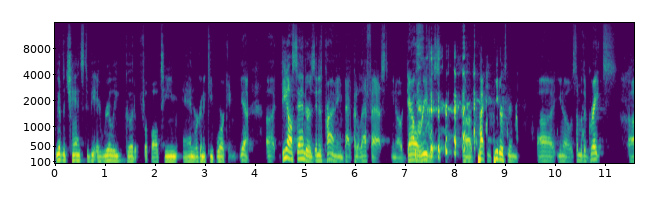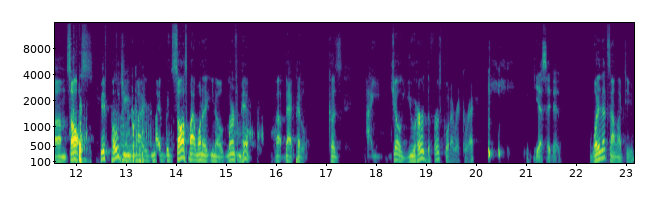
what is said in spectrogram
We have the chance to be a really good football team, and we're going to keep working. Yeah. Uh, Deion Sanders in his prime ain't backpedal that fast. You know, Darrelle Revis, uh, Patrick Peterson, uh, you know, some of the greats um, Sauce, Biff Poggi, my my Sauce might want to you know learn from him about backpedaling because I Joe, you heard the first quote I read, correct? yes, I did. What did that sound like to you?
